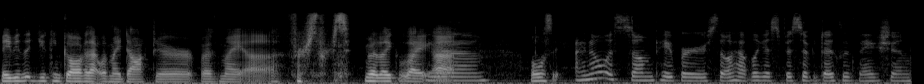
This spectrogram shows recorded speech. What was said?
maybe that you can go over that with my doctor, with my uh first person, but like like uh, Yeah. we'll see. I know with some papers they'll have like a specific designation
